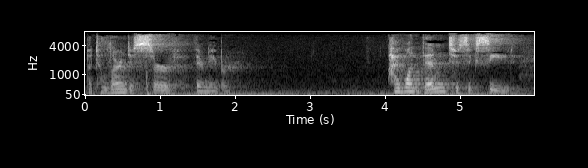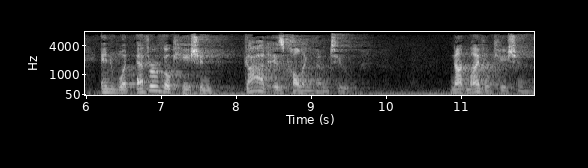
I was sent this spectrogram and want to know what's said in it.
but to learn to serve their neighbor. I want them to succeed in whatever vocation God is calling them to, not my vocation,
